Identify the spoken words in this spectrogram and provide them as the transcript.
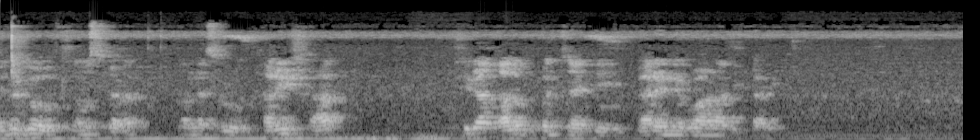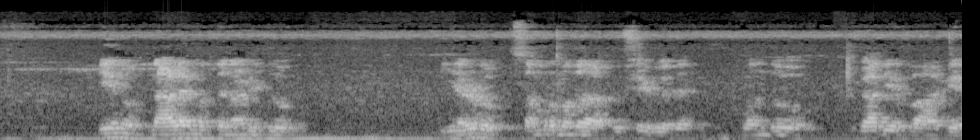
ಎಲ್ರಿಗೂ ನಮಸ್ಕಾರ. ನನ್ನ ಹೆಸರು ಹರೀಶ್. ಆರ್ ಶಿರಾ ತಾಲೂಕು ಪಂಚಾಯತಿ ಕಾರ್ಯನಿರ್ವಹಣಾಧಿಕಾರಿ. ಏನು ನಾಳೆ ಮತ್ತು ನಾಡಿದ್ದು ಎರಡು ಸಂಭ್ರಮದ ವಿಷಯಗಳಿದೆ. ಒಂದು ಯುಗಾದಿ ಹಬ್ಬ ಹಾಗೆ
